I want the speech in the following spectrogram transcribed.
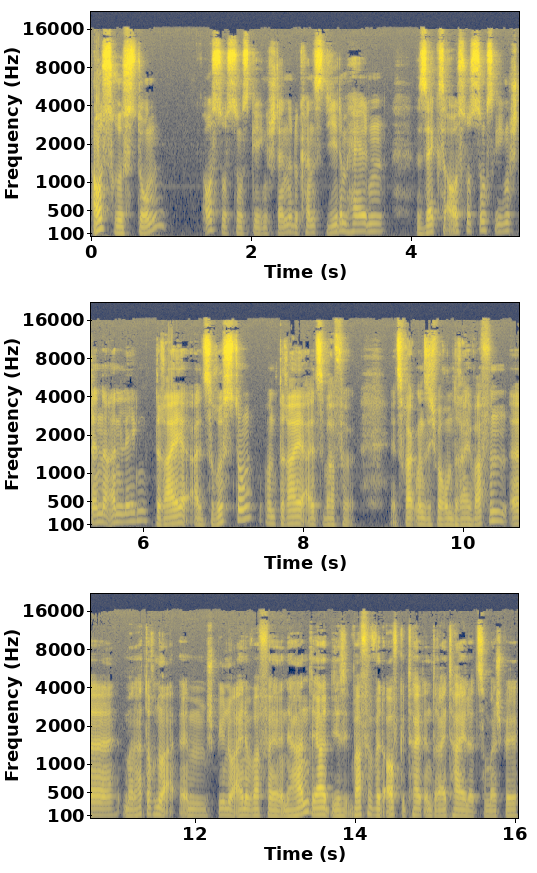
Ausrüstung, Ausrüstungsgegenstände. Du kannst jedem Helden sechs Ausrüstungsgegenstände anlegen, drei als Rüstung und drei als Waffe. Jetzt fragt man sich, warum drei Waffen? Äh, man hat doch nur im Spiel nur eine Waffe in der Hand. Ja, die Waffe wird aufgeteilt in drei Teile. Zum Beispiel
